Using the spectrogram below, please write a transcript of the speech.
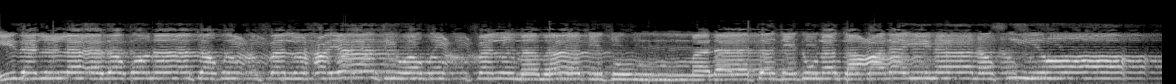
إذا لأذقناك ضعف الحياة وضعف الممات ثم لا تجد لك علينا نصيرا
